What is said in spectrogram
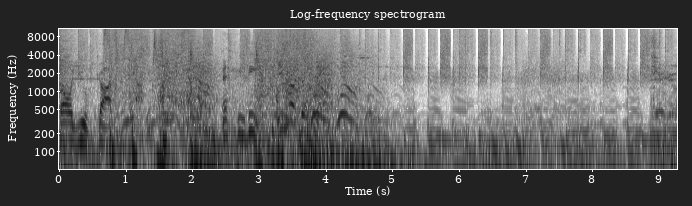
That's all you've got. SPD, emergency!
